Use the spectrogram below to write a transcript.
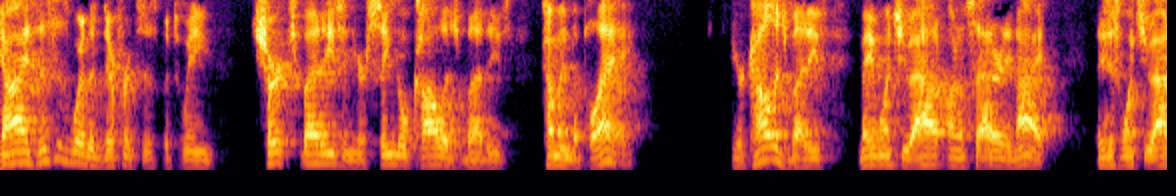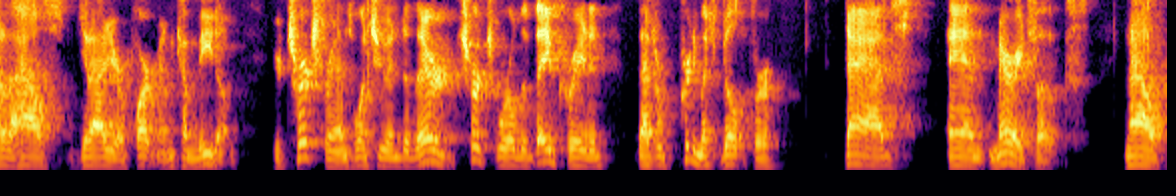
Guys, this is where the differences between church buddies and your single college buddies come into play. Your college buddies may want you out on a Saturday night they just want you out of the house, get out of your apartment and come meet them. Your church friends want you into their church world that they've created that are pretty much built for dads and married folks. Now,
